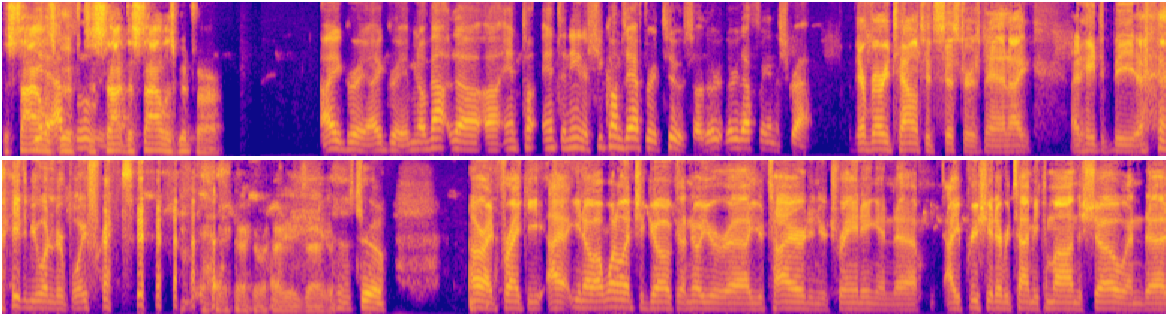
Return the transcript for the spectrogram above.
The style yeah, is good. The style, the style is good for her. I agree. I agree. I mean, about the uh, Ant- Antonina, she comes after it too, so they're they're definitely in the scrap. They're very talented sisters, man. I I'd hate to be uh, hate to be one of their boyfriends. right, exactly. This is true. All right, Frankie. I you know I want to let you go because I know you're uh, you're tired and you're training, and uh, I appreciate every time you come on the show, and uh,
